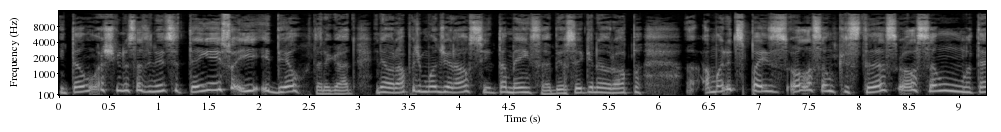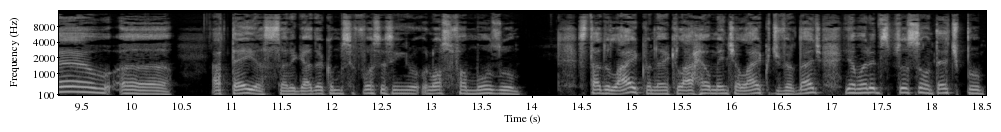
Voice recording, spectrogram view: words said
Então, acho que nos Estados Unidos se tem, é isso aí, e deu, tá ligado? E na Europa, de modo geral, sim, também, sabe? Eu sei que na Europa, a, maioria dos países, ou elas são cristãs, ou elas são até uh, ateias, tá ligado? É como se fosse, assim, o nosso famoso Estado laico, né? Que lá realmente é laico de verdade, e a maioria das pessoas são até, tipo,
